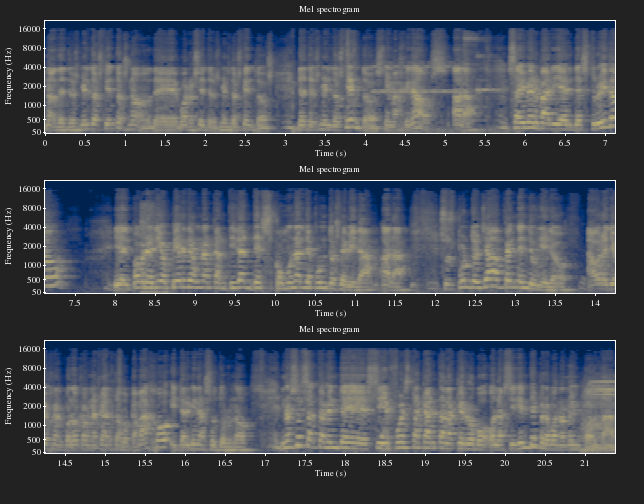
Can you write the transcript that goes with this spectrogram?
No, de 3200 no, de... bueno, sí, 3200. De 3200, imaginaos. Hala, Cyber Barrier destruido, y el pobre Río pierde una cantidad descomunal de puntos de vida. ¡Hala! Sus puntos ya penden de un hilo. Ahora Johan coloca una carta boca abajo y termina su turno. No sé exactamente si fue esta carta la que robó o la siguiente, pero bueno, no importa.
